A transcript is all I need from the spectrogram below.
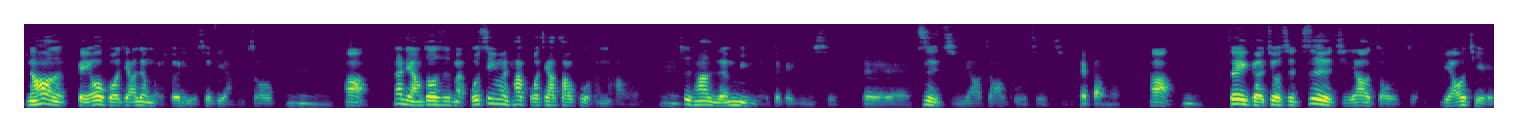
然后呢，北欧国家认为合理是两周，嗯啊，那两周是什么？不是因为他国家照顾很好，嗯，是他人民有这个意识，对，自己要照顾自己。太棒了啊！嗯，这个就是自己要走了解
